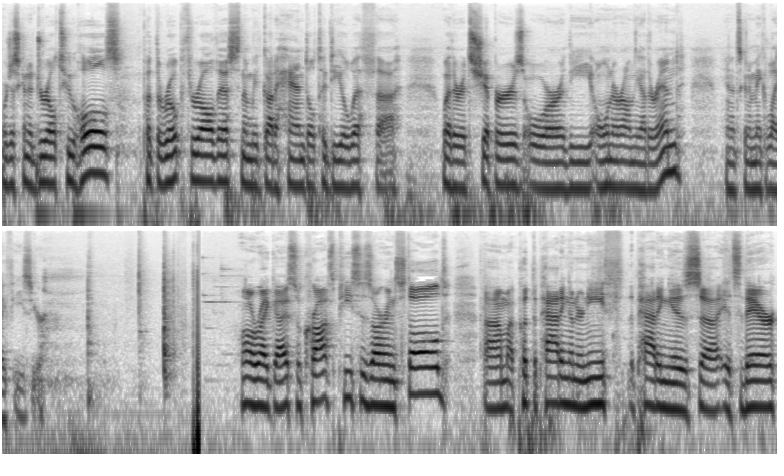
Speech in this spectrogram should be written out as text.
We're just going to drill two holes, put the rope through all this, and then we've got a handle to deal with uh, whether it's shippers or the owner on the other end, and it's going to make life easier. All right, guys, so cross pieces are installed. Um, I put the padding underneath. The padding is uh, it's there,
